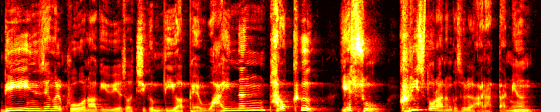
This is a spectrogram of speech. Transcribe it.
네 인생을 구원하기 위해서 지금 네 앞에 와 있는 바로 그 예수 그리스도라는 것을 알았다면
